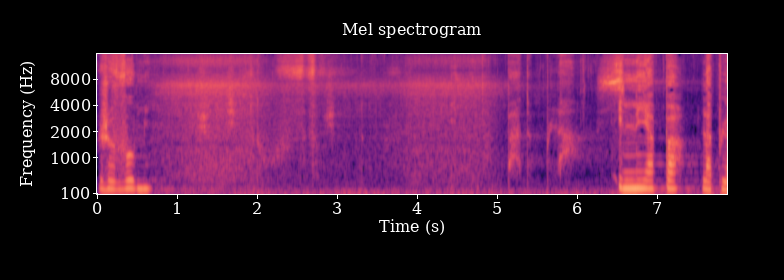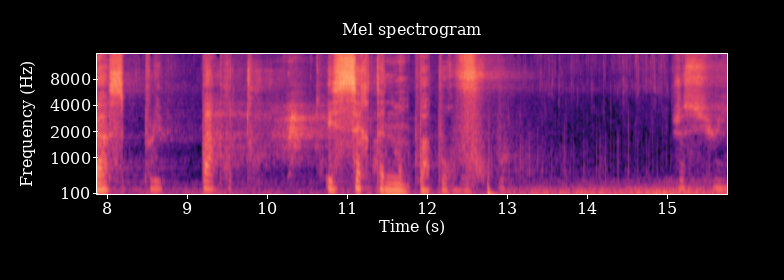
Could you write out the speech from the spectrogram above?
Je vomis n'y a pas la place plus pas et certainement pas pour vous. Je suis,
